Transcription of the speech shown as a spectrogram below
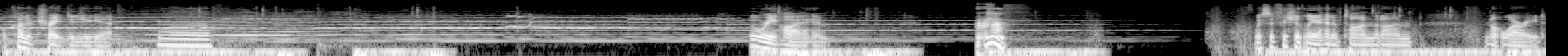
What kind of trait did you get? Hmm. We'll rehire him. We're sufficiently ahead of time that I'm not worried.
